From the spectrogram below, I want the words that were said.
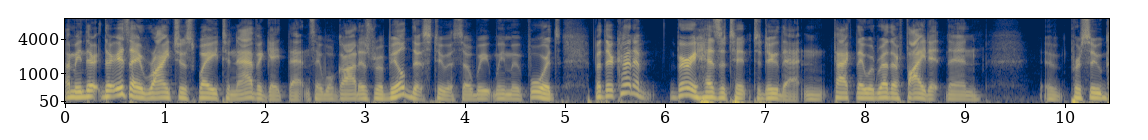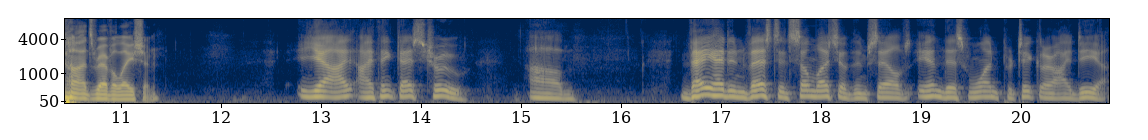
I mean, there, there is a righteous way to navigate that and say, well, God has revealed this to us, so we, we move forwards. But they're kind of very hesitant to do that. In fact, they would rather fight it than uh, pursue God's revelation. Yeah, I, I think that's true. Um, they had invested so much of themselves in this one particular idea,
